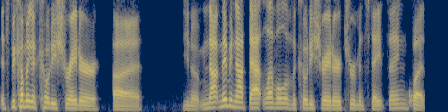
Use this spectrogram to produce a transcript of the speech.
it's becoming a Cody Schrader uh, you know, not maybe not that level of the Cody Schrader Truman State thing, but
